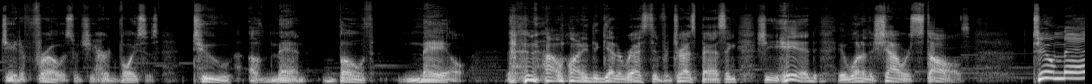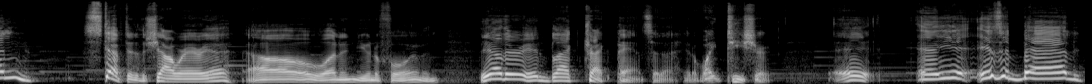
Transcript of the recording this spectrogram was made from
Jada froze when she heard voices. Two of men, both male. Not wanting to get arrested for trespassing, she hid in one of the shower stalls. Two men stepped into the shower area, oh, one in uniform and the other in black track pants and a, and a white t shirt. Uh, uh, is it bad?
